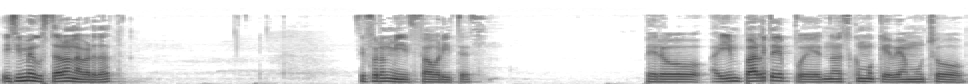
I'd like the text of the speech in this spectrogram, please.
Y sí me gustaron, la verdad. Sí fueron mis favoritas. Pero ahí en parte, pues no es como que vea mucho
